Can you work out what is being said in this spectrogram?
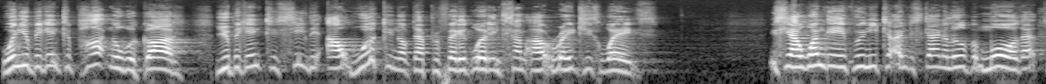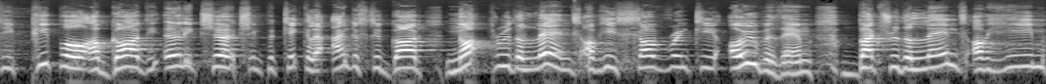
When you begin to partner with God, you begin to see the outworking of that prophetic word in some outrageous ways. You see, I wonder if we need to understand a little bit more that the people of God, the early church in particular, understood God not through the lens of his sovereignty over them, but through the lens of him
